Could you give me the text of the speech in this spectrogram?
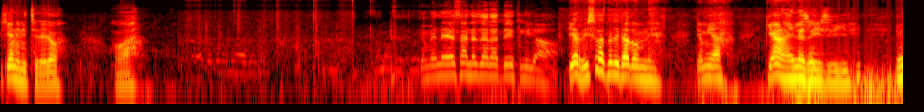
પછી એની નીચે જાય, જો. વાહ. कि मैंने ऐसा नजारा देख लिया યાર વિશ્વાસ નથી થતો અમને કે અમે આ ક્યાં હાલ્યા જઈએ છીએ હે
